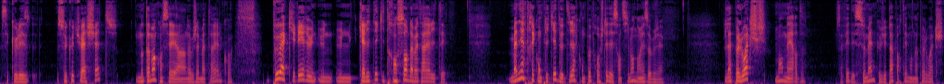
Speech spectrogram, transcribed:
c'est que les, ce que tu achètes, notamment quand c'est un objet matériel, quoi, peut acquérir une, une, une qualité qui transcende la matérialité. Manière très compliquée de dire qu'on peut projeter des sentiments dans les objets. L'Apple Watch m'emmerde. Ça fait des semaines que j'ai pas porté mon Apple Watch.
